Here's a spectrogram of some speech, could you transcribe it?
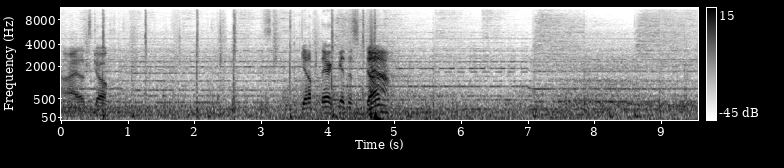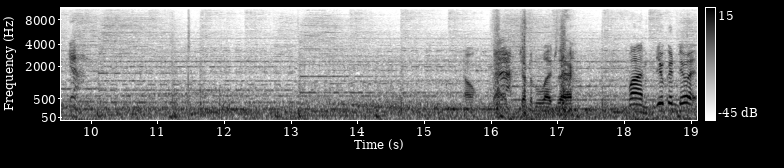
Alright, let's go. Let's get up there, get this done. Come on, you can do it.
